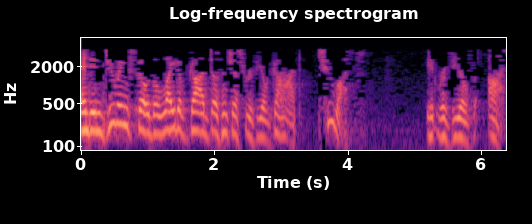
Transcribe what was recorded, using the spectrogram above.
And in doing so, the light of God doesn't just reveal God to us, it reveals us.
